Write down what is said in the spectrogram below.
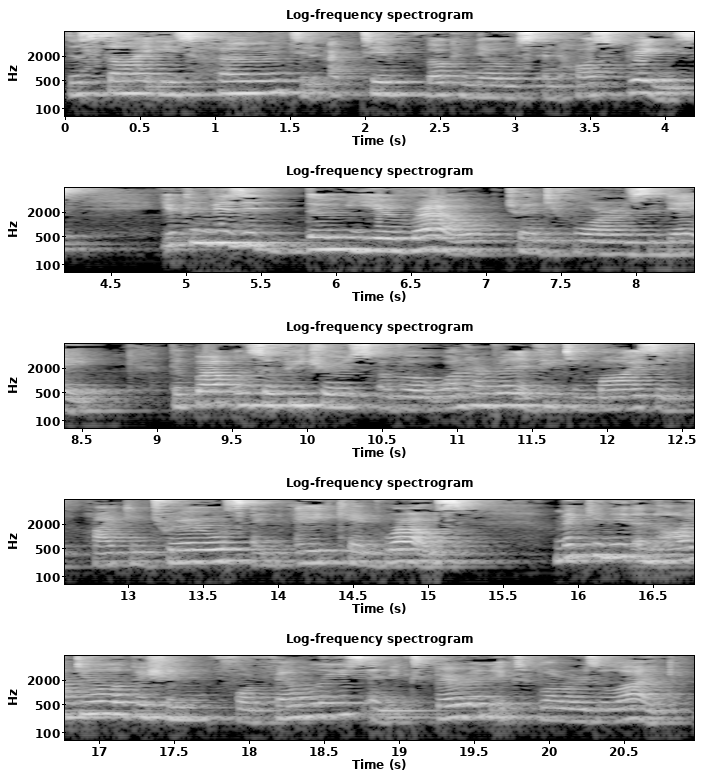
the site is home to active volcanoes and hot springs. You can visit them year-round, 24 hours a day. The park also features over 150 miles of hiking trails, and eight campgrounds, making it an ideal location for families and experienced explorers alike.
